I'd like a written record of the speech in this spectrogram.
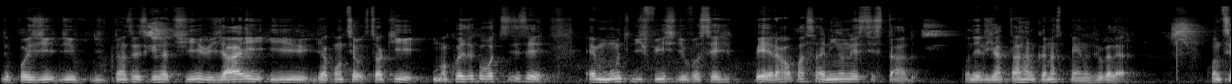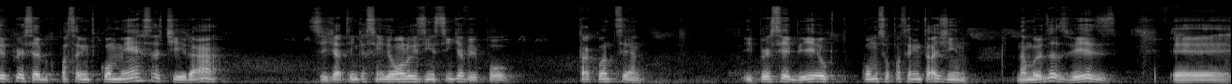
Depois de, de, de tantas vezes que eu já tive, já e, e já aconteceu. Só que uma coisa que eu vou te dizer, é muito difícil de você recuperar o passarinho nesse estado, quando ele já está arrancando as penas, viu galera? Quando você percebe que o passarinho começa a tirar, você já tem que acender uma luzinha assim, que ver, pô, tá acontecendo. E perceber como seu passarinho está agindo. Na maioria das vezes é,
